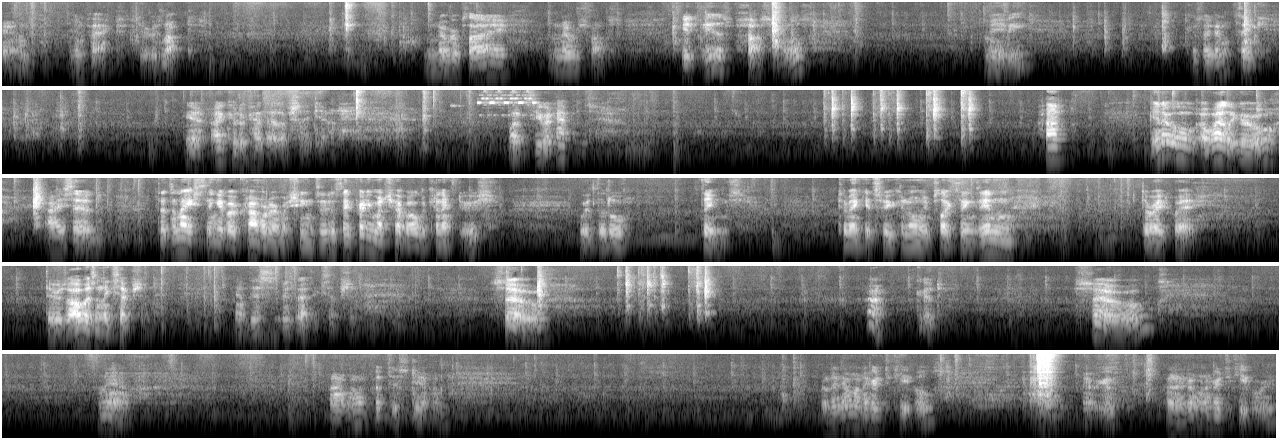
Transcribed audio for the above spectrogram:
And in fact, there is not. No reply, no response. It is possible, maybe, because I don't think, yeah, That upside down. Let's see what happens. Huh? You know, a while ago, I said that the nice thing about Commodore machines is they pretty much have all the connectors with little things to make it so you can only plug things in the right way. There is always an exception, and this is that exception. So, huh, good. So, now, I want to put this down, but I don't want to hurt the cables. There we go. And I don't want to hurt the keyboard.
